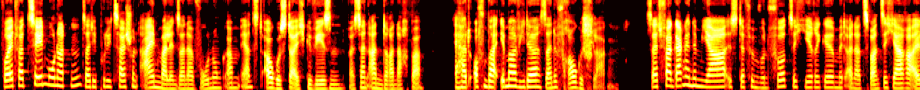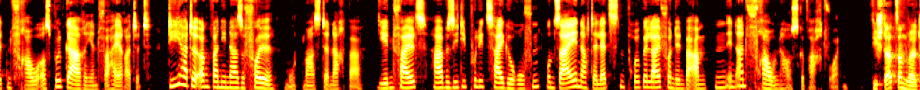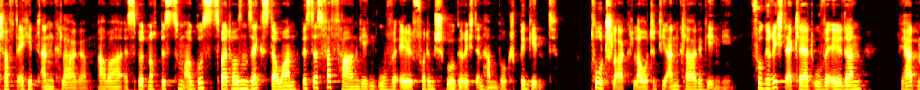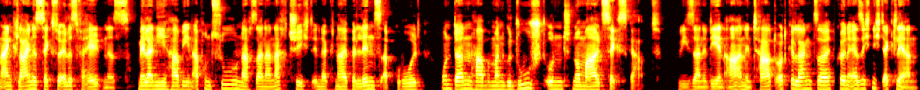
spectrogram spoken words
Vor etwa zehn Monaten sei die Polizei schon einmal in seiner Wohnung am Ernst-August-Deich gewesen, weiß ein anderer Nachbar. Er hat offenbar immer wieder seine Frau geschlagen. Seit vergangenem Jahr ist der 45-Jährige mit einer 20 Jahre alten Frau aus Bulgarien verheiratet. Die hatte irgendwann die Nase voll, mutmaßt der Nachbar. Jedenfalls habe sie die Polizei gerufen und sei nach der letzten Prügelei von den Beamten in ein Frauenhaus gebracht worden. Die Staatsanwaltschaft erhebt Anklage, aber es wird noch bis zum August 2006 dauern, bis das Verfahren gegen Uwe L. vor dem Schwurgericht in Hamburg beginnt. Totschlag lautet die Anklage gegen ihn. Vor Gericht erklärt Uwe L. dann, wir hatten ein kleines sexuelles Verhältnis. Melanie habe ihn ab und zu nach seiner Nachtschicht in der Kneipe Lenz abgeholt und dann habe man geduscht und normal Sex gehabt. Wie seine DNA an den Tatort gelangt sei, könne er sich nicht erklären.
